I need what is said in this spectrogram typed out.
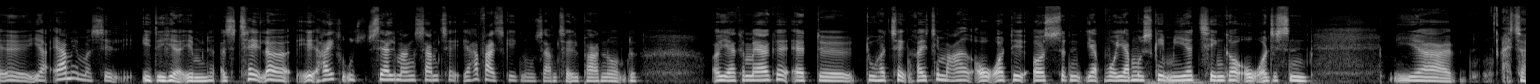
øh, jeg er med mig selv i det her emne. Altså taler, jeg har ikke særlig mange samtaler. Jeg har faktisk ikke nogen samtalepartner om det. Og jeg kan mærke, at øh, du har tænkt rigtig meget over det, også sådan, ja, hvor jeg måske mere tænker over det sådan mere... Altså,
